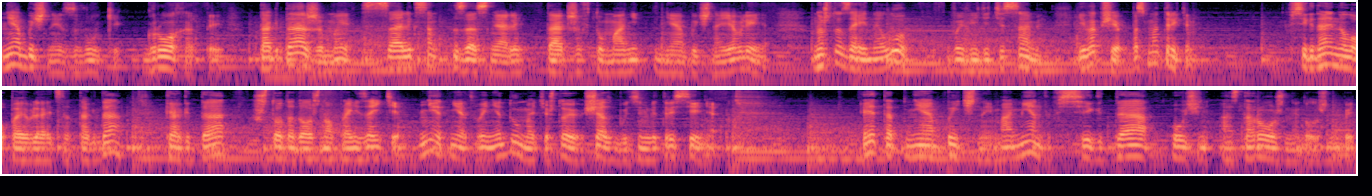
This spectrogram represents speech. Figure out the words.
Необычные звуки, грохоты. Тогда же мы с Алексом засняли также в тумане необычное явление. Но что за НЛО, вы видите сами. И вообще, посмотрите, Всегда НЛО появляется тогда, когда что-то должно произойти. Нет, нет, вы не думайте, что сейчас будет землетрясение этот необычный момент всегда очень осторожный должен быть.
